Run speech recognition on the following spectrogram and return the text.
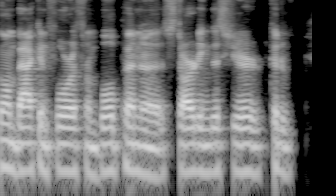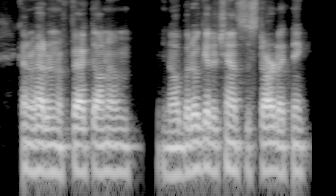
going back and forth from bullpen to starting this year could have kind of had an effect on him, you know. But he'll get a chance to start, I think,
